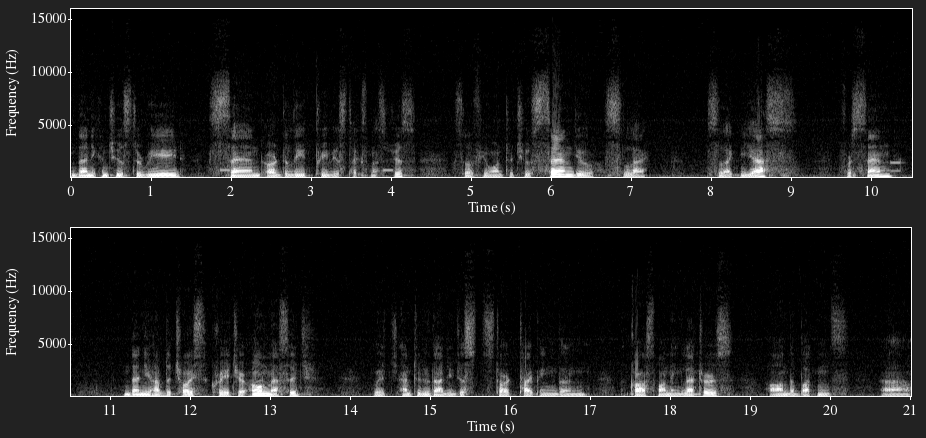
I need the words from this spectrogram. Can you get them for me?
Then you can choose to read, send, or delete previous text messages. So if you want to choose send, you select select yes for send then you have the choice to create your own message, which and to do that you just start typing the, the corresponding letters on the buttons uh,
